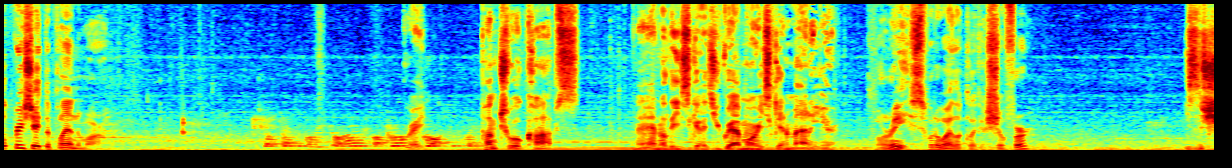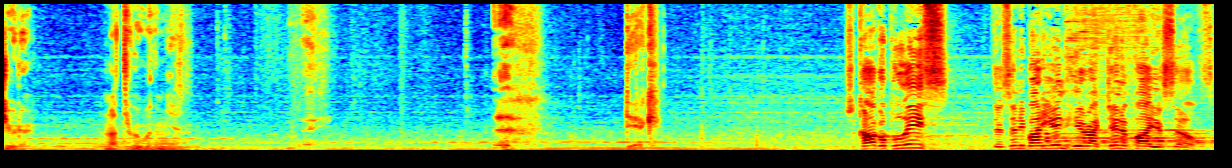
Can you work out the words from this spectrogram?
appreciate the plan tomorrow. Great. Punctual cops. I handle these guys. You grab Maurice, get him out of here. Maurice, what do I look like, a chauffeur? He's the shooter. I'm not through with him yet. Dick. Chicago Police, if there's anybody in here, identify yourselves.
